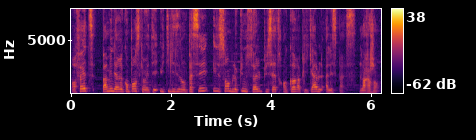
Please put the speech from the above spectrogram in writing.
En fait, parmi les récompenses qui ont été utilisées dans le passé, il semble qu'une seule puisse être encore applicable à l'espace. L'argent.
